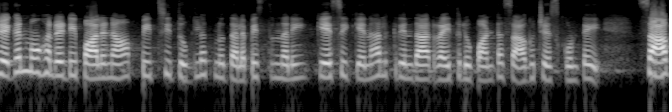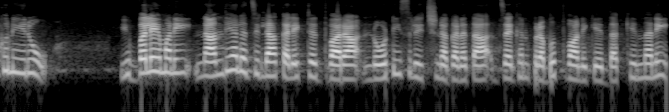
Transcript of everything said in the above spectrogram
జగన్మోహన్ రెడ్డి పాలన పిచ్చి తుగ్లక్ను తలపిస్తుందని కేసీ కెనాల్ క్రింద రైతులు పంట సాగు చేసుకుంటే సాగునీరు ఇవ్వలేమని నంద్యాల జిల్లా కలెక్టర్ ద్వారా నోటీసులు ఇచ్చిన ఘనత జగన్ ప్రభుత్వానికే దక్కిందని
